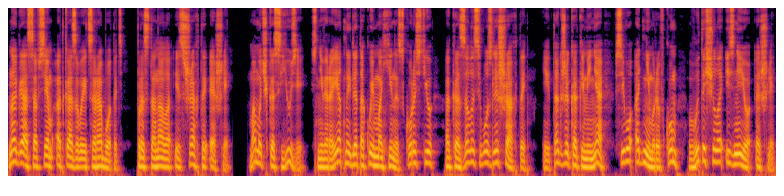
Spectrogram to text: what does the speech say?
нога совсем отказывается работать», простонала из шахты Эшли. Мамочка Сьюзи с невероятной для такой махины скоростью оказалась возле шахты и так же, как и меня, всего одним рывком вытащила из нее Эшли,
